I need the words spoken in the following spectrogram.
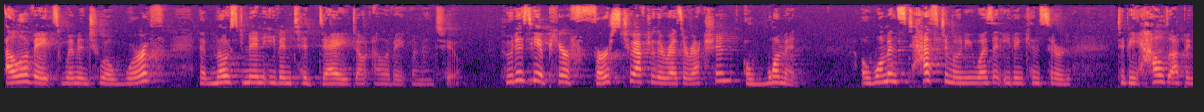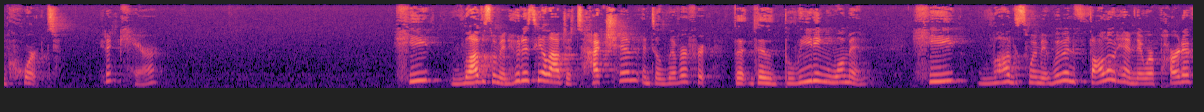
elevates women to a worth that most men, even today, don't elevate women to. Who does he appear first to after the resurrection? A woman. A woman's testimony wasn't even considered to be held up in court. He didn't care. He loves women. Who does he allow to touch him and deliver for the, the bleeding woman? He loves women. Women followed him. They were part of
